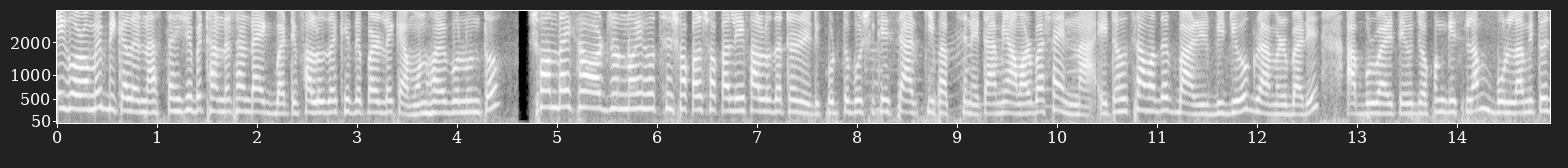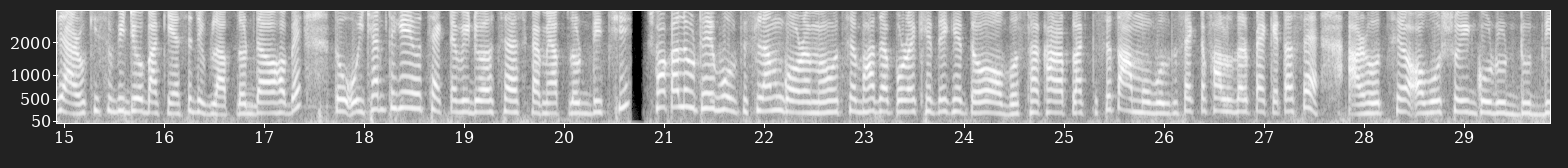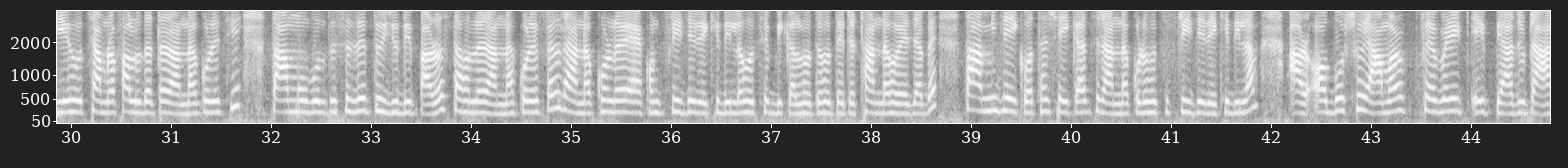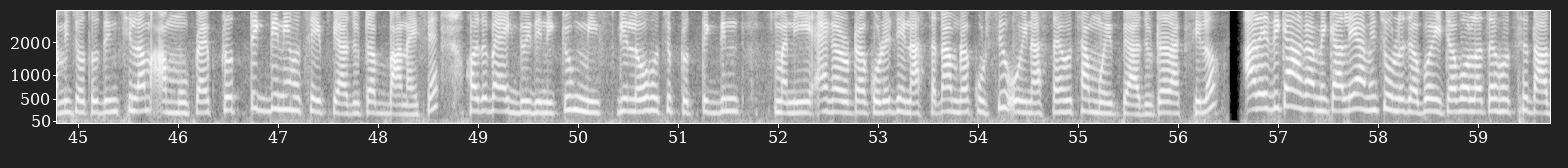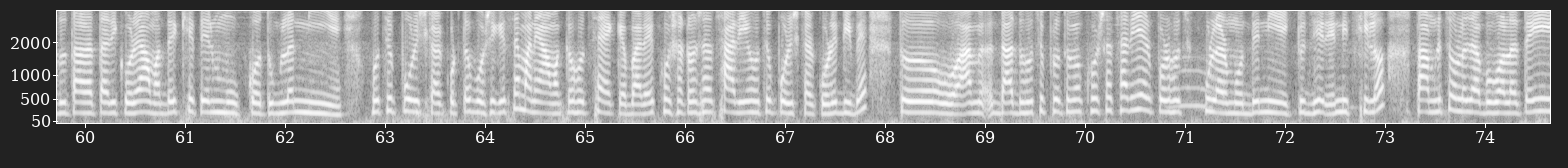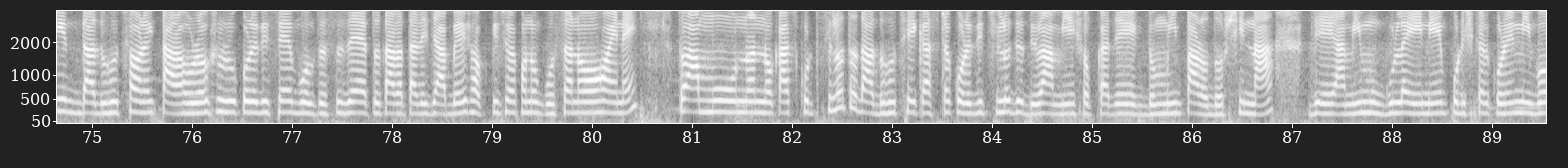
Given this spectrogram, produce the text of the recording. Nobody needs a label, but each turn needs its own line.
এই গরমে বিকালের নাস্তা হিসেবে ঠান্ডা ঠান্ডা এক বাটি ফালুদা খেতে পারলে কেমন হয় বলুন তো? সন্ধ্যায় খাওয়ার জন্যই হচ্ছে সকাল সকালে এই ফালুদাটা রেডি করতে বসে গেছি। আর কি ভাবছেন এটা আমি আমার বাসায়? না, এটা হচ্ছে আমাদের বাড়ির ভিডিও গ্রামের বাড়ির। আব্বুর বাড়িতে যখন গেছিলাম, বললামই তো যে আরও কিছু ভিডিও বাকি আছে যেগুলো আপলোড দেওয়া হবে। তো ওইখান থেকেই হচ্ছে একটা ভিডিও হচ্ছে আজকে আমি আপলোড দিচ্ছি। সকালে উঠেই বলতেছিলাম, গরমে হচ্ছে ভাজা পোড়া খেতে খেতেও অবস্থা খারাপ লাগতেছে। তো আম্মু বলতেছে, একটা ফালুদার প্যাকেট আছে আর হচ্ছে অবশ্যই গরুর দুধ দিয়ে হচ্ছে আমরা ফালুদাটা রান্না করেছি। তো আম্মু বলতেছে যে, তুই যদি পারস তাহলে রান্না করে ফেল। রান্না করে এখন ফ্রিজে রেখে দিলে হচ্ছে বিকাল হতে হতে এটা ঠান্ডা হয়ে যাবে। তো আমি যেই কথা সেই কাজ রান্না করে হচ্ছে ফ্রিজে রেখে দিলাম। আর অবশ্যই আমার ফেভারিট এই পেঁয়াজুটা, আমি যতদিন ছিলাম আম্মু প্রায় প্রত্যেক দিনই হচ্ছে এই পেঁয়াজুটা বানাইছে। হয়তো বা এক দুই দিন একটু মিক্স গেলেও হচ্ছে প্রত্যেক দিন মানে এগারোটা করে যে নাস্তাটা আমরা করছি, ওই নাস্তায় হচ্ছে আম্মু এই পেঁয়াজুটা রাখছিল। আর এদিকে আগামীকালে আমি চলে যাব। এটা বলাতে হচ্ছে দাদু তাড়াতাড়ি করে আমাদের ক্ষেতের মুখ কতগুলো নিয়ে হচ্ছে পরিষ্কার করতে বসে গেছে। মানে আমাকে হচ্ছে একেবারে খোসা টোসা ছাড়িয়ে হচ্ছে পরিষ্কার করে দিবে। তো আমি, দাদু হচ্ছে প্রথমে খোসা ছাড়িয়ে এরপর হচ্ছে কুলার মধ্যে নিয়ে একটু ঝেড়ে নিচ্ছিল। তো আমরা চলে যাব বলাতেই দাদু হচ্ছে অনেক তাড়াহুড়ো শুরু করে দিছে। বলতেছে যে এত তাড়াতাড়ি যাবে সব কিছু এখনও গোছানো হয় নাই। তো আম্মু অন্যান্য কাজ করতেছিল, তো দাদু হচ্ছে এই কাজটা করে দিচ্ছিল। যদিও আমি এসব কাজে একদমই পারদর্শী না, যে আমি মুখগুলো এনে পরিষ্কার করে নিব।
